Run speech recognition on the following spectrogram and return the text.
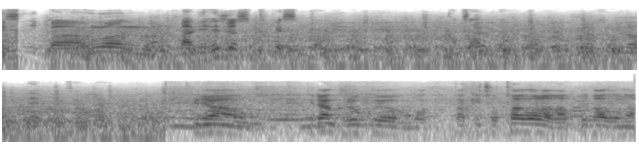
있으니까 응원 많이 해주셨으면 좋겠습니다. 감사합니다. 그렇습니다. 네, 감사합니다. 그냥 그냥 그렇고요. 막 딱히 좋다거나 나쁘다거나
